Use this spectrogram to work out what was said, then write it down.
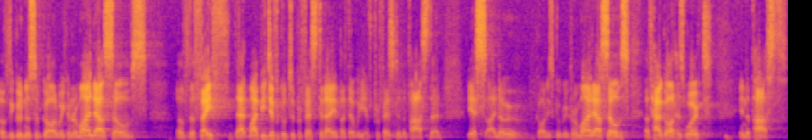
of the goodness of God. We can remind ourselves of the faith that might be difficult to profess today, but that we have professed in the past that, yes, I know God is good. We can remind ourselves of how God has worked in the past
